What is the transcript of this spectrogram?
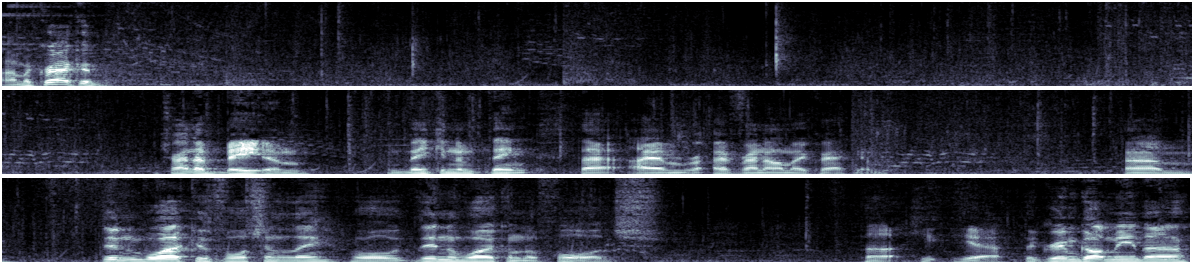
I'm a Kraken. trying to bait him, I'm making him think that I am I've run out of my Kraken. Um, didn't work, unfortunately. Well, didn't work on the Forge. But, he, yeah, the Grim got me there.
